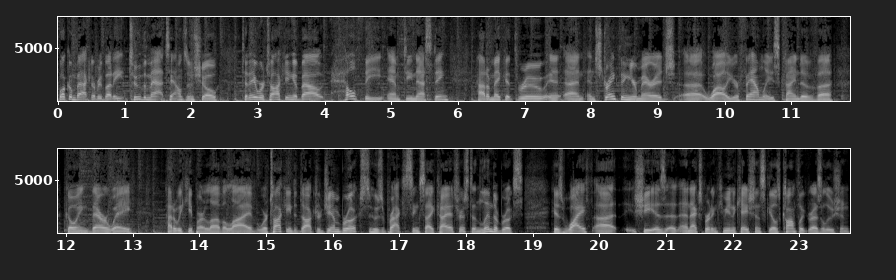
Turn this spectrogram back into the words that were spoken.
Welcome back, everybody, to the Matt Townsend Show. Today we're talking about healthy empty nesting, how to make it through and, and strengthen your marriage uh, while your family's kind of uh, going their way. How do we keep our love alive? We're talking to Dr. Jim Brooks, who's a practicing psychiatrist, and Linda Brooks, his wife. Uh, she is a, an expert in communication skills, conflict resolution,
